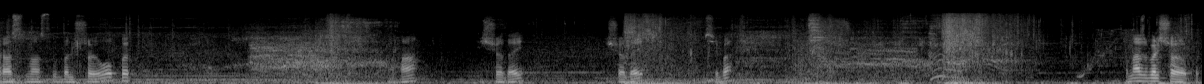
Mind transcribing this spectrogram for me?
Раз у нас тут большой опыт. Ага. Еще дай. Еще дай. Спасибо. У нас большой опыт.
